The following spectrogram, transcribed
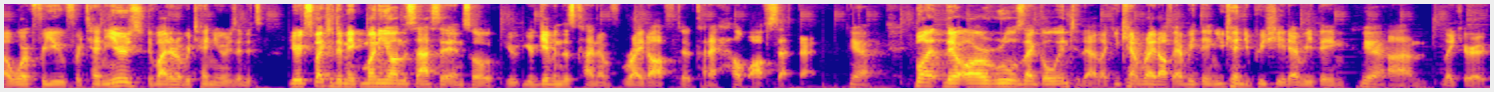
uh, work for you for 10 years, divided over 10 years, and it's you're expected to make money on this asset, and so you're, you're given this kind of write off to kind of help offset that. yeah, But there are rules that go into that. Like you can't write off everything, you can't depreciate everything. yeah, Um, like your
